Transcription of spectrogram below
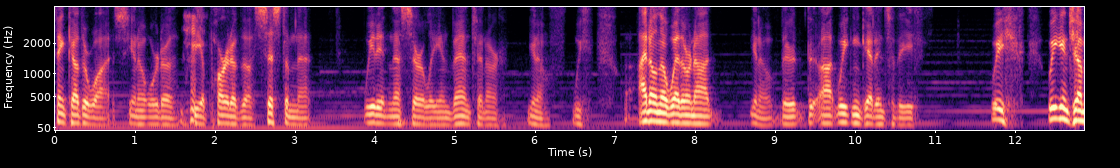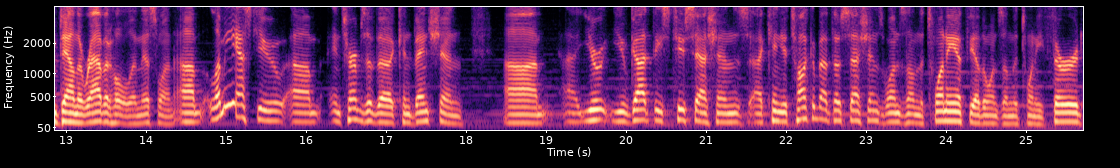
think otherwise, you know, or to be a part of the system that we didn't necessarily invent in our, you know, we, I don't know whether or not, you know, there, uh, we can get into the, we, we can jump down the rabbit hole in this one. Um, let me ask you, um, in terms of the convention, um, uh, you're you've got these two sessions. Uh, can you talk about those sessions? One's on the 20th, the other one's on the 23rd.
